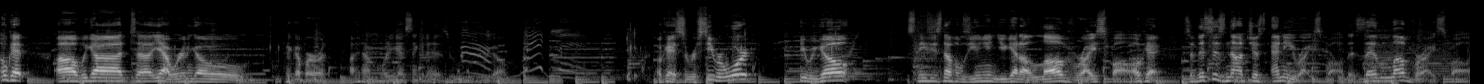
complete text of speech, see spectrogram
Okay, uh, we got, uh, yeah, we're gonna go pick up our item. What do you guys think it is? Ooh, here we go. Okay, so receive reward. Here we go. Sneezy Snuffles Union, you get a Love Rice Ball. Okay, so this is not just any rice ball. This is a Love Rice Ball.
